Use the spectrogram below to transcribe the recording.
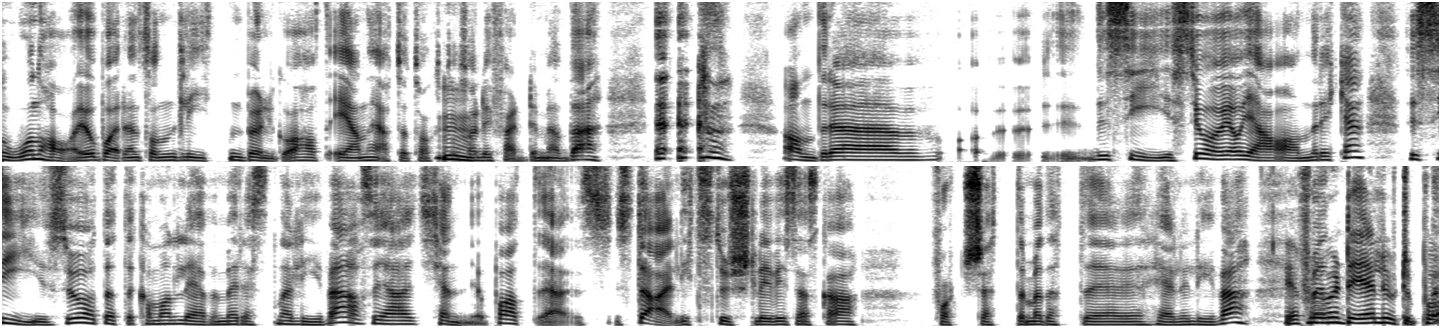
Noen har jo bare en sånn liten bølge og har hatt én hetetokt, og så er de ferdig med det. Andre Det sies jo, og jeg aner ikke, det sies jo at dette kan man leve med resten av livet. Altså jeg kjenner jo på at det er litt stusslig hvis jeg skal fortsette med dette hele livet. Ja, for det var det jeg lurte på.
